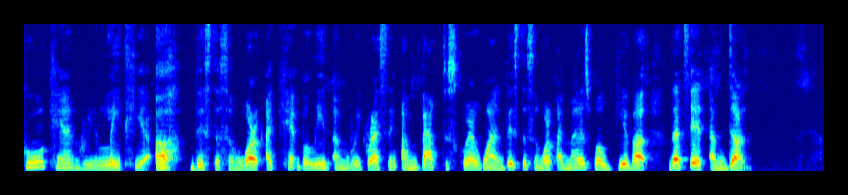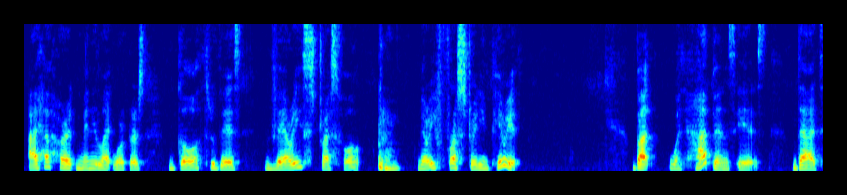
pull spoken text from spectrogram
Who can relate here? Oh, this doesn't work. I can't believe I'm regressing. I'm back to square one. This doesn't work. I might as well give up. That's it. I'm done. I have heard many light workers go through this very stressful, very frustrating period. But what happens is that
